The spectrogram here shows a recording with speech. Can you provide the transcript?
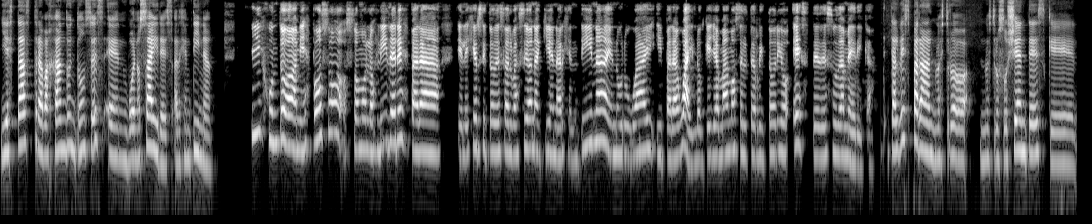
Y estás trabajando entonces en Buenos Aires, Argentina. Sí, junto a mi esposo somos los líderes para el Ejército de Salvación aquí en Argentina, en Uruguay y Paraguay, lo que llamamos el territorio este de Sudamérica. Tal vez para nuestro, nuestros oyentes que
